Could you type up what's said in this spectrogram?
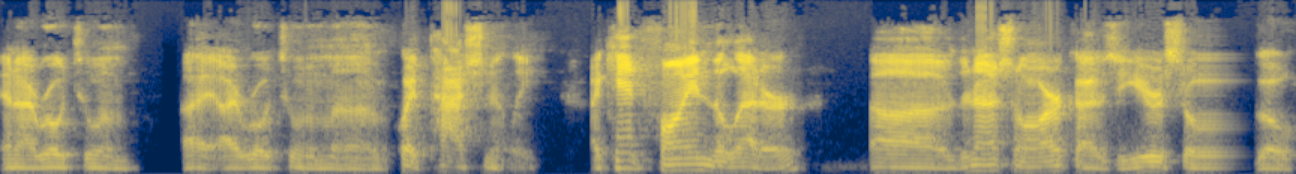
And I wrote to him. I, I wrote to him uh, quite passionately. I can't find the letter. Uh, the National Archives a year or so ago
